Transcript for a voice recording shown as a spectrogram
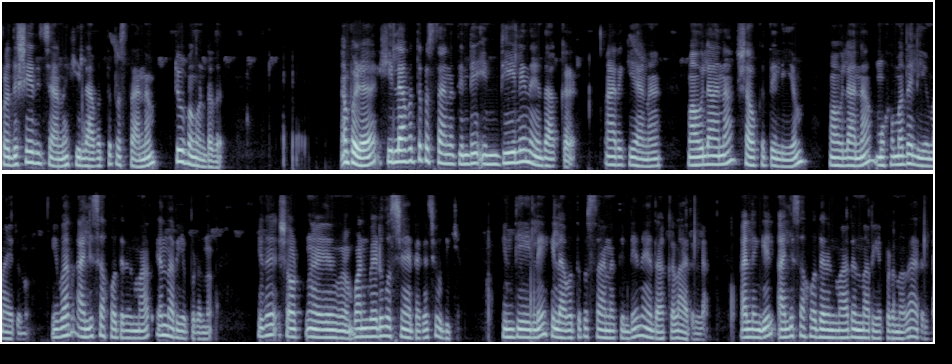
പ്രതിഷേധിച്ചാണ് ഖിലാഫത്ത് പ്രസ്ഥാനം രൂപം കൊണ്ടത്. അപ്പോൾ ഖിലാഫത്ത് പ്രസ്ഥാനത്തിന്റെ ഇന്ത്യയിലെ നേതാക്കൾ ആരൊക്കെയാണ്? മൗലാന ഷൗക്കത്ത് അലിയും മൗലാന മുഹമ്മദ് അലിയുമായിരുന്നു. ഇവർ അലി സഹോദരന്മാർ എന്നറിയപ്പെടുന്നു. ഇത് ഷോർട്ട് വൺ വേർഡ് ക്വസ്റ്റ്യൻ ആയിട്ടൊക്കെ ചോദിക്കാം. ഇന്ത്യയിലെ ഖിലാഫത്ത് പ്രസ്ഥാനത്തിന്റെ നേതാക്കൾ ആരല്ല? അല്ലെങ്കിൽ അലി സഹോദരന്മാർ എന്നറിയപ്പെടുന്നത് ആരല്ല.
